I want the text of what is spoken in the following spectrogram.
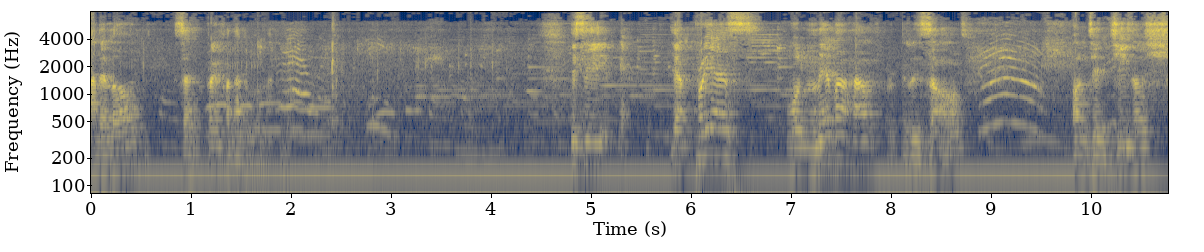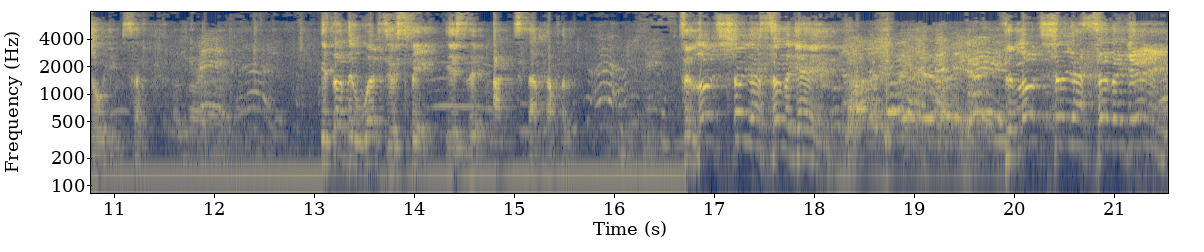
and the Lord said, Pray for that woman. You see, your prayers will never have result until Jesus showed himself. It's not the words you speak, it's the act that happen. The Lord show yourself again. The Lord show yourself again.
